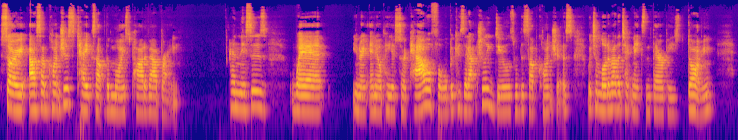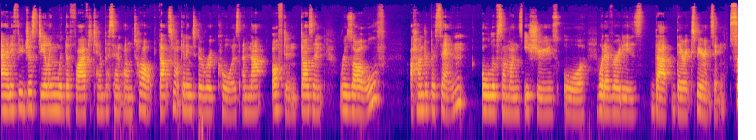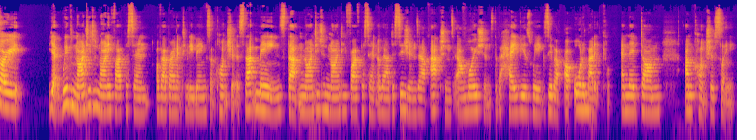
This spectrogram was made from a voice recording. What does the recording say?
So our subconscious takes up the most part of our brain. And this is where, you know, NLP is so powerful because it actually deals with the subconscious, which a lot of other techniques and therapies don't. And if you're just dealing with the 5 to 10% on top, that's not getting to the root cause. And that often doesn't resolve 100% all of someone's issues or whatever it is that they're experiencing. So, yeah, with 90 to 95% of our brain activity being subconscious, that means that 90 to 95% of our decisions, our actions, our emotions, the behaviors we exhibit are automatic and they're done unconsciously.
